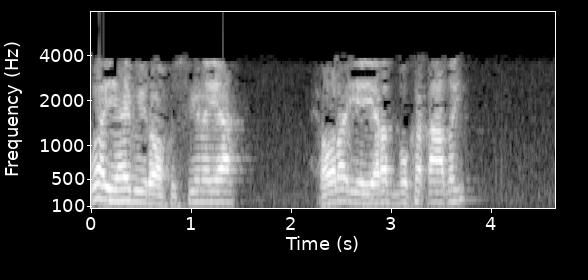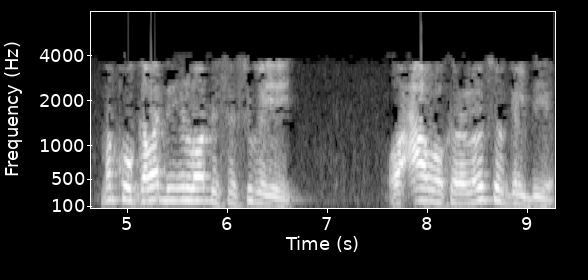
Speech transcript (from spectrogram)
waa yahay buu yidhi waa ku siinayaa xoolo iyo yarad buu ka qaaday. Markuu gabadhii in loo dhiso sugayey oo caawo kale loo soo gelbiyo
